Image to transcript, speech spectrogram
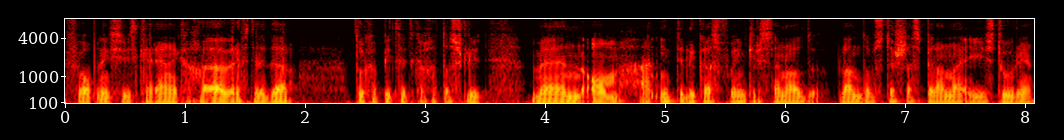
förhoppningsvis karriären kanske är över efter det där då kapitlet kanske tar slut. Men om han inte lyckas få in Cristiano Ronaldo bland de största spelarna i historien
